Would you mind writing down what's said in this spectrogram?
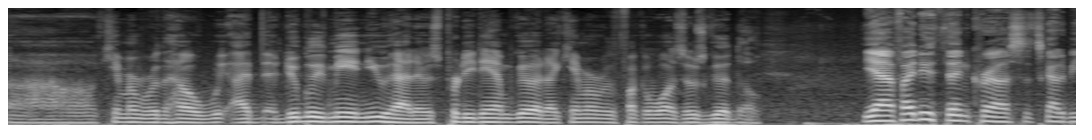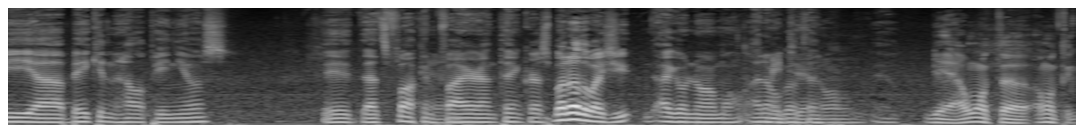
Uh, I can't remember where the hell we, I, I do believe me and you had it. It was pretty damn good. I can't remember what the fuck it was. It was good though. Yeah, if I do thin crust, it's got to be uh, bacon and jalapenos. It, that's fucking Yeah. fire on thin crust. But otherwise, you, I go normal. I don't Me go too, thin. normal. Yeah, I want the I want the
